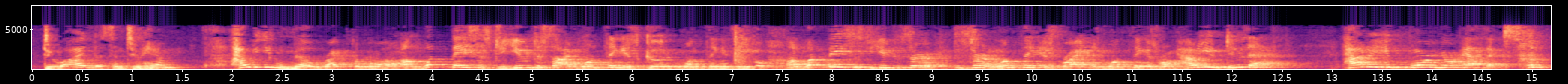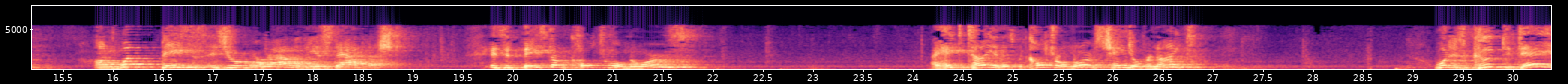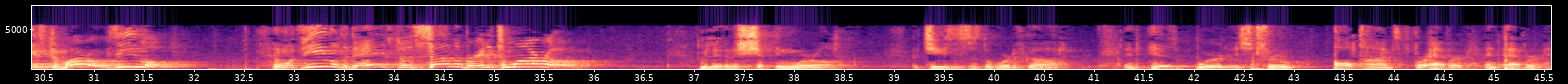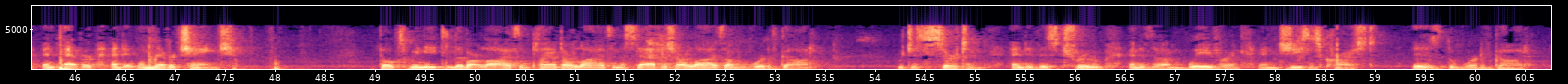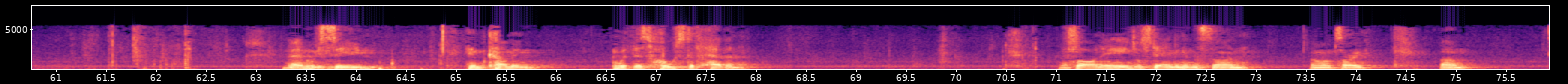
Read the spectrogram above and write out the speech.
Do I listen to Him? How do you know right from wrong? On what basis do you decide one thing is good and one thing is evil? On what basis do you discern one thing is right and one thing is wrong? How do you do that? How do you form your ethics? On what basis is your morality established? Is it based on cultural norms? I hate to tell you this, but cultural norms change overnight. What is good today is tomorrow is evil. And what's evil today is to celebrate it tomorrow. We live in a shifting world, but Jesus is the Word of God. And His Word is true all times, forever and ever and ever, and it will never change. Folks, we need to live our lives and plant our lives and establish our lives on the Word of God, which is certain and it is true and is unwavering. And Jesus Christ is the Word of God. And then we see Him coming with this host of heaven. And I saw an angel standing in the sun. Oh, I'm sorry. Um,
